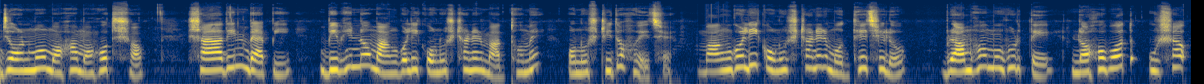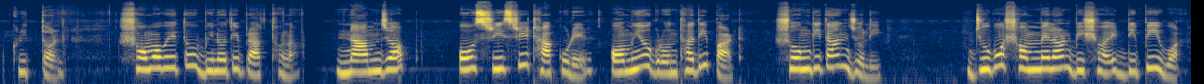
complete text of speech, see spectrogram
জন্ম মহামহোৎসব সারাদিনব্যাপী বিভিন্ন মাঙ্গলিক অনুষ্ঠানের মাধ্যমে অনুষ্ঠিত হয়েছে। মাঙ্গলিক অনুষ্ঠানের মধ্যে ছিল ব্রাহ্ম মুহূর্তে নহবত উষা কীর্তন সমবেত বিনতি প্রার্থনা নামজপ ও শ্রী শ্রী ঠাকুরের অমীয় গ্রন্থাদি পাঠ, সঙ্গীতাঞ্জলি, যুব সম্মেলন বিষয় ডিপি ওয়ার্ক,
